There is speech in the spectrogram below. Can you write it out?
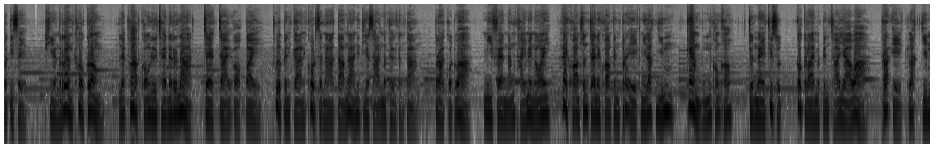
ปฏิเสธ เพียงเริ่มเข้ากล้อง และภาพของลือชัยนรนาถแจกจ่ายออกไป เพื่อเป็นการโฆษณาตามหน้านิตยสารบันเทิงต่างๆ ปรากฏว่ามีแฟนหนังไทยไม่น้อย ให้ความสนใจในความเป็นพระเอกมีลักยิ้ม แก้มบุ๋มของเขา จนในที่สุดก็กลายมาเป็นฉายาว่า พระเอกลักยิ้ม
